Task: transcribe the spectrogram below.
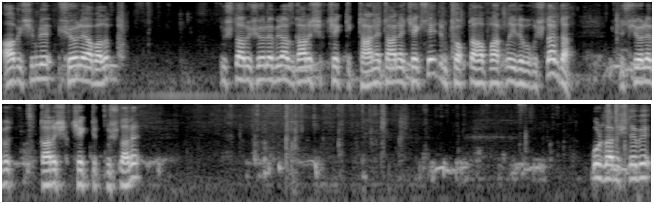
Abi şimdi şöyle yapalım. Kuşları şöyle biraz karışık çektik. Tane tane çekseydim çok daha farklıydı bu kuşlar da. Biz şöyle bir karışık çektik kuşları. Buradan işte bir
